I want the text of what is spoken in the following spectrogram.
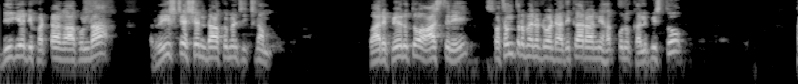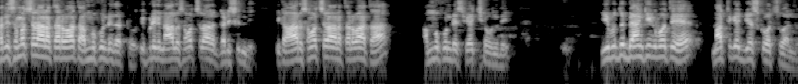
డీగేటి పట్టా కాకుండా రిజిస్ట్రేషన్ డాక్యుమెంట్స్ ఇచ్చినాం. వారి పేరుతో ఆస్తిని స్వతంత్రమైనటువంటి అధికారాన్ని హక్కును కల్పిస్తూ పది సంవత్సరాల తర్వాత అమ్ముకుండేటట్టు. ఇప్పటికి నాలుగు సంవత్సరాలు గడిచింది. ఇక ఆరు సంవత్సరాల తర్వాత అమ్ముకుండే స్వేచ్ఛ ఉంది. ఈ బుద్ధి బ్యాంకింగ్ పోతే మార్టిగేజ్ చేసుకోవచ్చు వాళ్ళు.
